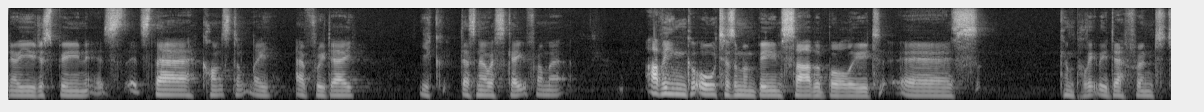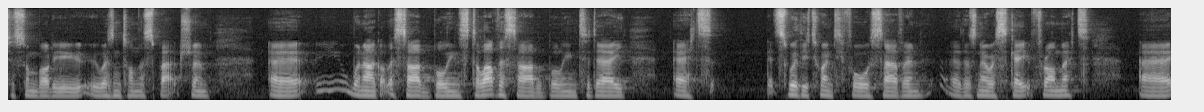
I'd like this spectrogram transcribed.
you know, you just being, it's, it's there constantly, every day. You, there's no escape from it. Having autism and being cyberbullied is completely different to somebody who isn't on the spectrum. Uh, when I got the cyberbullying, still have the cyberbullying today, it, it's with you 24-7. Uh, there's no escape from it. Uh,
